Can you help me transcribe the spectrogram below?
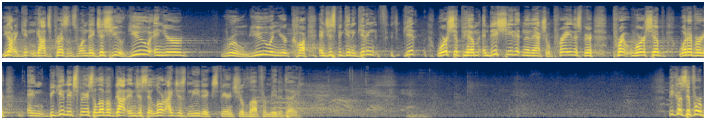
You ought to get in God's presence one day, just you, you and your room, you and your car, and just begin to getting, get worship Him, initiate it in the natural, pray in the Spirit, pray, worship, whatever, and begin to experience the love of God, and just say, Lord, I just need to experience Your love for me today. Because if we're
